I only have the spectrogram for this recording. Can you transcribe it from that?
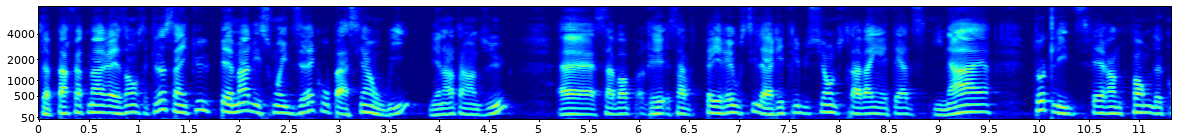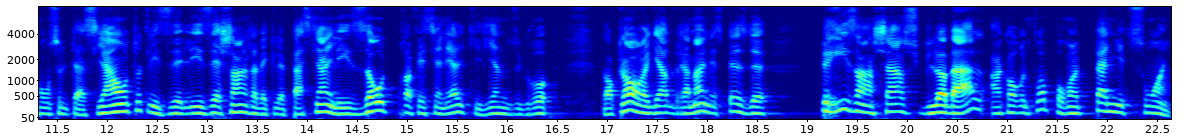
Tu as parfaitement raison. C'est que là, ça inclut le paiement des soins directs aux patients, oui, bien entendu. Euh, ça, va, paierait aussi la rétribution du travail interdisciplinaire, toutes les différentes formes de consultation, tous les, échanges avec le patient et les autres professionnels qui viennent du groupe. Donc là, on regarde vraiment une espèce de prise en charge globale, encore une fois, pour un panier de soins.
